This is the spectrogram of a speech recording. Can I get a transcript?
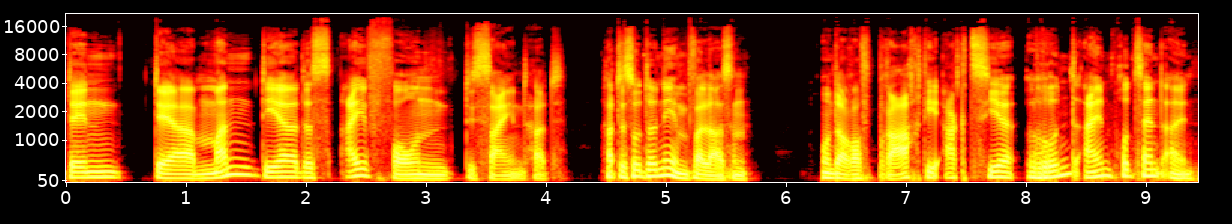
denn der Mann, der das iPhone designt hat, hat das Unternehmen verlassen. Und darauf brach die Aktie rund 1% ein.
